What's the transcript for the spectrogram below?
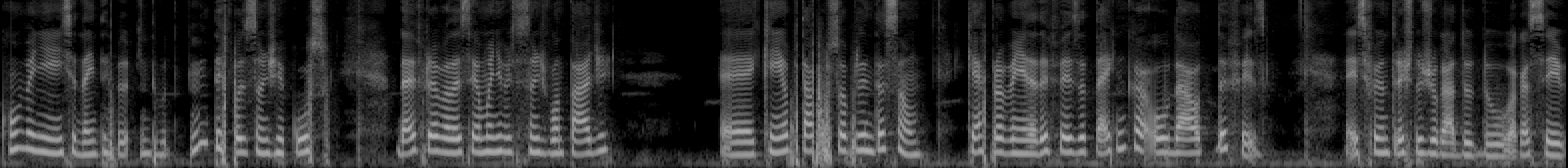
conveniência da interposição de recurso, deve prevalecer a manifestação de vontade é, quem optar por sua apresentação, quer provenha da defesa técnica ou da autodefesa. Esse foi um trecho do julgado do HC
